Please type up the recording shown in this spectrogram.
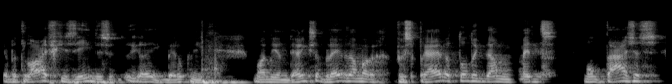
Ik heb het live gezien, dus ja, ik ben ook niet. Maar die Derksen bleef dan maar verspreiden tot ik dan met montages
